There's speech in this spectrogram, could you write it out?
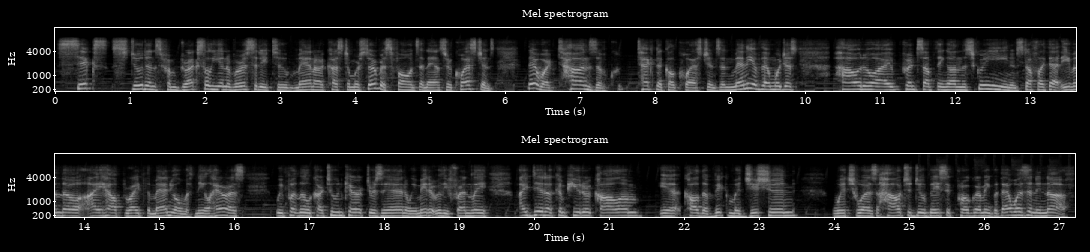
six students from Drexel University to man our customer service phones and answer questions. There were tons of technical questions, and many of them were just, how do I print something on the screen and stuff like that. Even though I helped write the manual with Neil Harris, we put little cartoon characters in and we made it really friendly. I did a computer column called the Vic Magician, which was how to do basic programming, but that wasn't enough.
